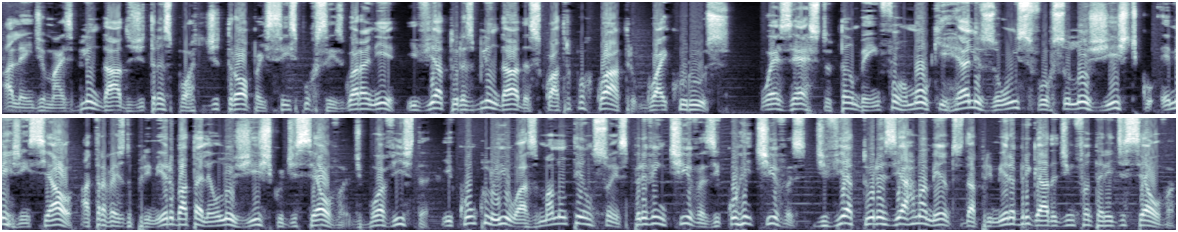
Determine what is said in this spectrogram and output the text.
além de mais blindados de transporte de tropas 6x6 Guarani e viaturas blindadas 4x4 Guaicurus. O Exército também informou que realizou um esforço logístico emergencial através do 1 Batalhão Logístico de Selva, de Boa Vista, e concluiu as manutenções preventivas e corretivas de viaturas e armamentos da 1 Brigada de Infantaria de Selva,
